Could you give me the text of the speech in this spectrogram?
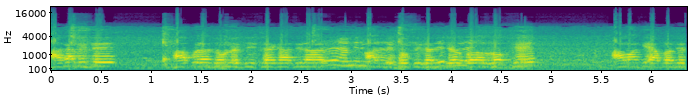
আগামীতে আপনারা জননেত্রী শেখ হাসিনার আর্থিক শক্তিশালী করার লক্ষ্যে আমাকে আপনাদের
